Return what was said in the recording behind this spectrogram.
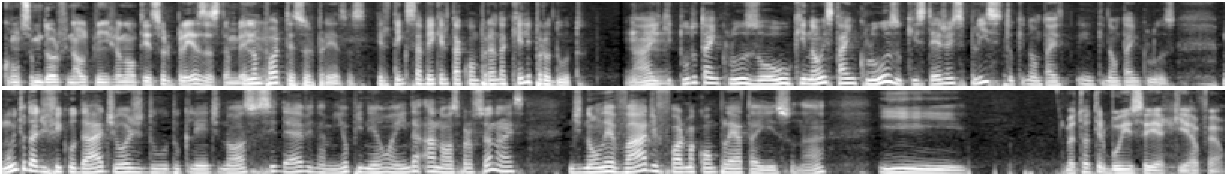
consumidor final, do cliente, não ter surpresas também. Ele não né? pode ter surpresas. Ele tem que saber que ele está comprando aquele produto. Né? Uhum. E que tudo está incluso, ou o que não está incluso, que esteja explícito que não está que não tá incluso. Muito da dificuldade hoje do, do cliente nosso se deve, na minha opinião, ainda a nós profissionais, de não levar de forma completa isso. Né? E. Mas tu atribui isso aí aqui, Rafael.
